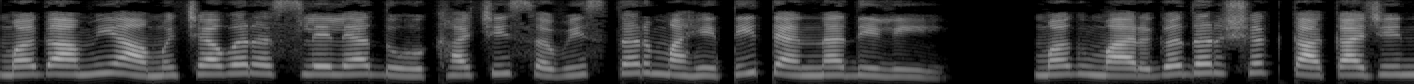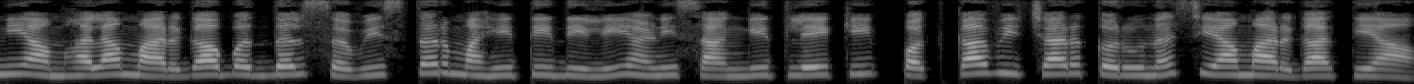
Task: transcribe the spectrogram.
मग आम्ही आमच्यावर असलेल्या दोखाची सविस्तर माहिती त्यांना दिली. मग मार्गदर्शक काकाजींनी आम्हाला मार्गाबद्दल सविस्तर माहिती दिली आणि सांगितले की पक्का विचार करूनच या मार्गात या.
